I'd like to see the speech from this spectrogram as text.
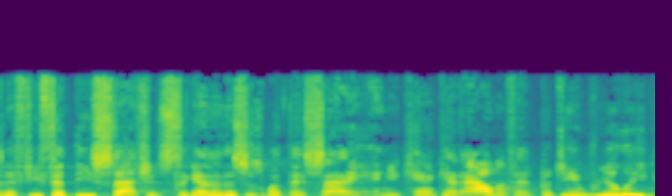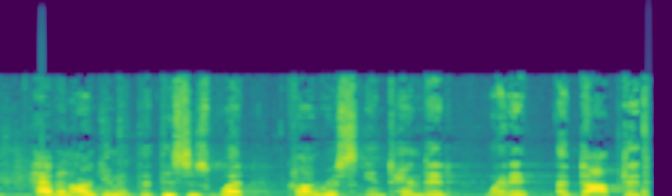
that if you fit these statutes together, this is what they say, and you can't get out of it. But do you really have an argument that this is what Congress intended when it adopted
